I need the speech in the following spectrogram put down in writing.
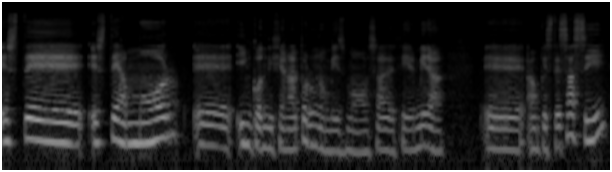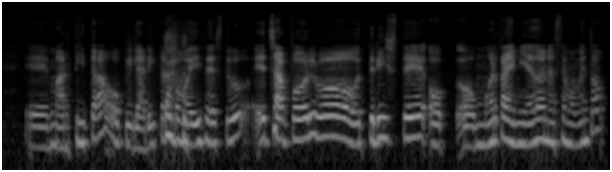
este, este amor eh, incondicional por uno mismo. O sea, decir, mira, eh, aunque estés así, eh, Martita o Pilarita, como dices tú, hecha polvo o triste o, o muerta de miedo en este momento,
